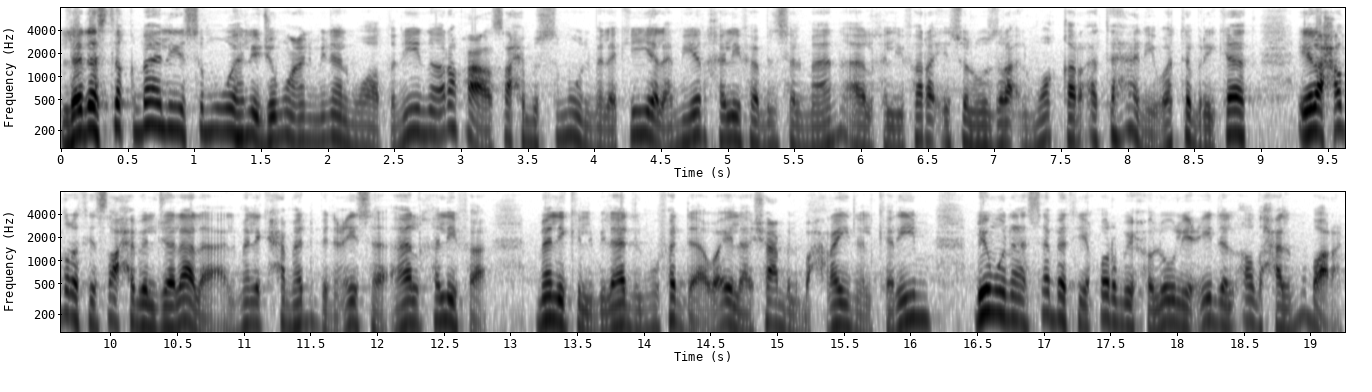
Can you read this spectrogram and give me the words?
لدى استقبال سموه لجموع من المواطنين رفع صاحب السمو الملكي الأمير خليفة بن سلمان آل خليفة رئيس الوزراء الموقر التهاني والتبريكات إلى حضرة صاحب الجلالة الملك حمد بن عيسى آل خليفة ملك البلاد المفدى وإلى شعب البحرين الكريم بمناسبة قرب حلول عيد الأضحى المبارك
